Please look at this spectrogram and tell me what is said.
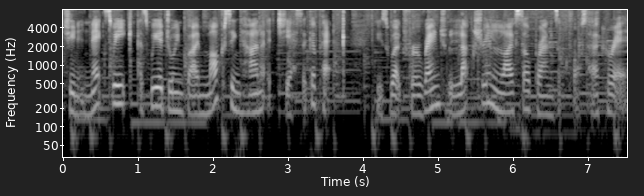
Tune in next week as we are joined by marketing hand Jessica Peck, who's worked for a range of luxury and lifestyle brands across her career.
